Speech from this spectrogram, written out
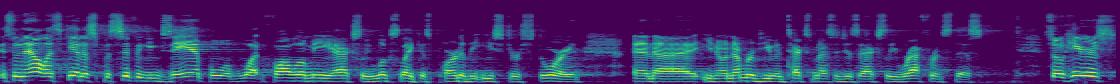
And so now let's get a specific example of what follow me actually looks like as part of the Easter story. And, uh, you know, a number of you in text messages actually reference this. So here's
